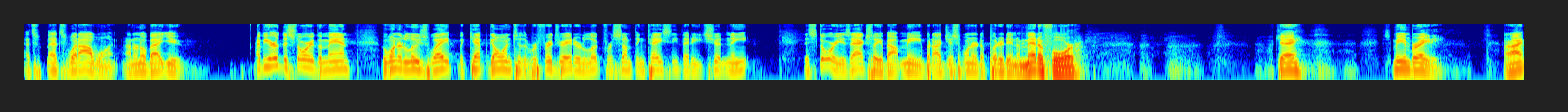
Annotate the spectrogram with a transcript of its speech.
That's, that's what I want. I don't know about you. Have you heard the story of a man who wanted to lose weight but kept going to the refrigerator to look for something tasty that he shouldn't eat? This story is actually about me, but I just wanted to put it in a metaphor. Okay? It's me and Brady. All right?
